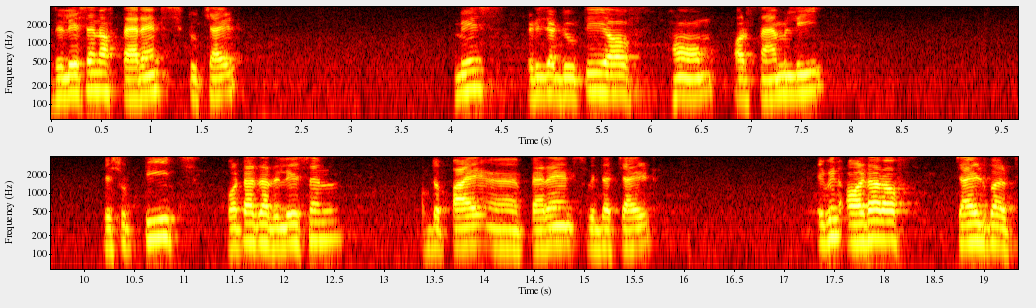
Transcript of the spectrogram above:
Relation of parents to child means it is a duty of home or family. They should teach what are the relation of the pi- uh, parents with the child. Even order of childbirth.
